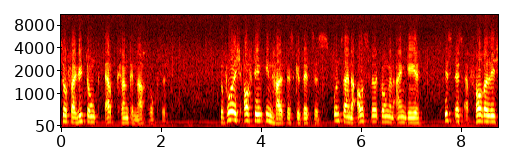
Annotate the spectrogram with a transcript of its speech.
zur Verhütung erbkranken Nachwuchses. Bevor ich auf den Inhalt des Gesetzes und seine Auswirkungen eingehe, ist es erforderlich,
